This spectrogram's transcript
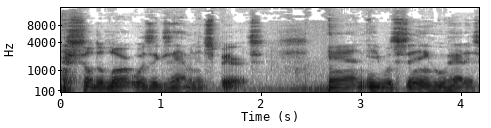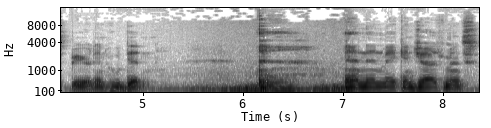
So the Lord was examining spirits and he was seeing who had his spirit and who didn't, and then making judgments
